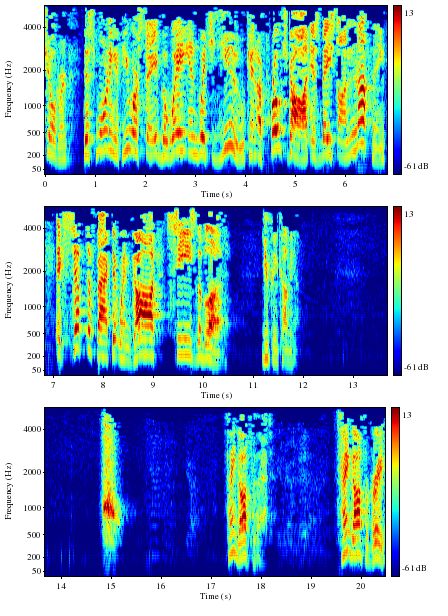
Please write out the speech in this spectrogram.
children, this morning, if you are saved, the way in which you can approach God is based on nothing except the fact that when God sees the blood, you can come in. Thank God for that. Thank God for grace.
